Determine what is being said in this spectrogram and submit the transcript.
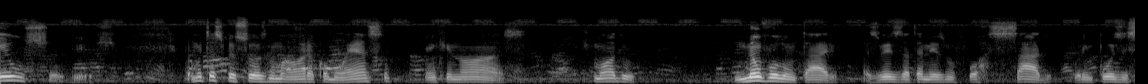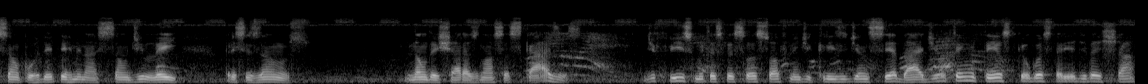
eu sou Deus. Muitas pessoas, numa hora como essa, em que nós, de modo não voluntário, às vezes até mesmo forçado por imposição, por determinação de lei, precisamos não deixar as nossas casas, difícil, muitas pessoas sofrem de crise de ansiedade. Eu tenho um texto que eu gostaria de deixar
